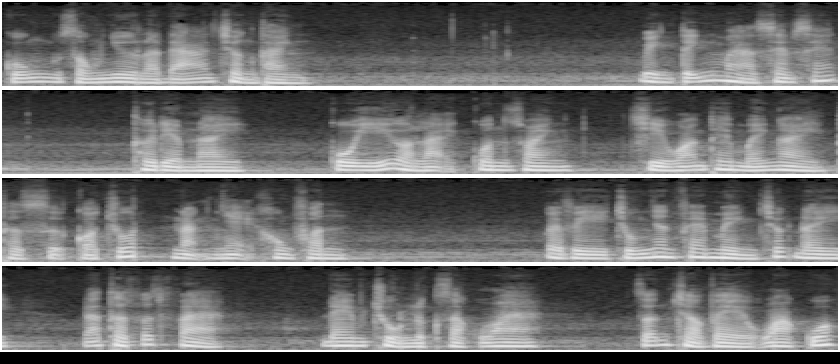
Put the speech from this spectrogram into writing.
Cũng giống như là đã trưởng thành. Bình tĩnh mà xem xét, Thời điểm này, Cố ý ở lại quân doanh Chỉ hoãn thêm mấy ngày Thật sự có chút nặng nhẹ không phân. Bởi vì chúng nhân phe mình trước đây Đã thật vất vả Đem chủ lực giặc hoa Dẫn trở về Hoa Quốc.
